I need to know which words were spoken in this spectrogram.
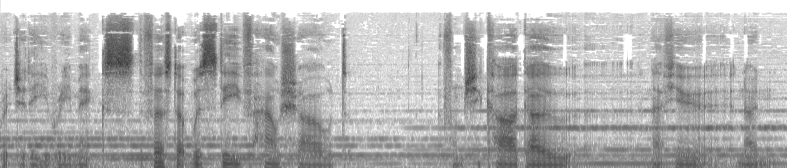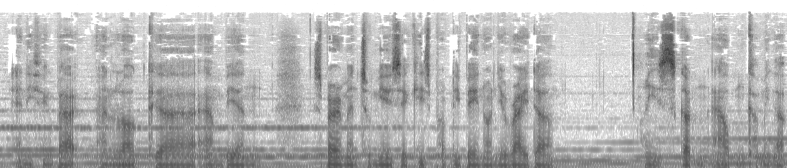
Richard E. remix. The first up was Steve Hauschildt from Chicago. Now, if you know anything about analog, uh, ambient, experimental music, he's probably been on your radar. He's got an album coming up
